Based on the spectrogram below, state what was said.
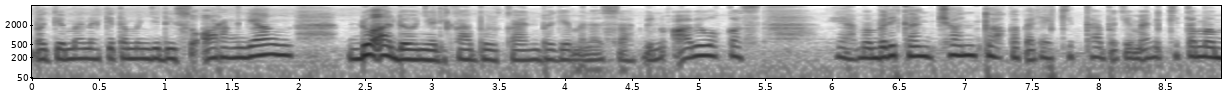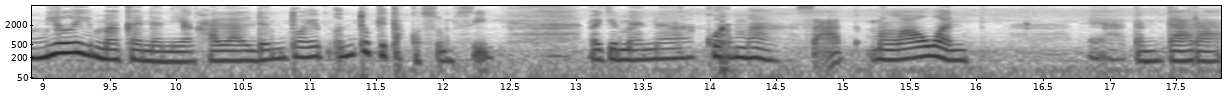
bagaimana kita menjadi seorang yang doa-doanya dikabulkan, bagaimana saat bin Abi Waqqas ya memberikan contoh kepada kita bagaimana kita memilih makanan yang halal dan toib untuk kita konsumsi. Bagaimana kurma saat melawan ya tentara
